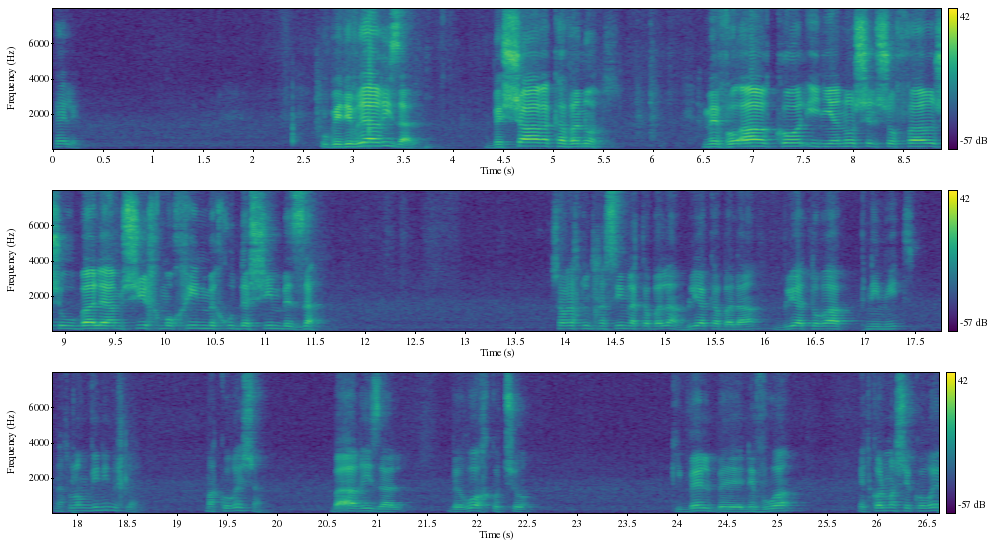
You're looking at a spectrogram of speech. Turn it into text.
פלא. ובדברי אריזל, בשער הכוונות, מבואר כל עניינו של שופר שהוא בא להמשיך מוכין מחודשים בזה. עכשיו אנחנו נכנסים לקבלה, בלי הקבלה, בלי התורה הפנימית, אנחנו לא מבינים בכלל מה קורה שם. בא אריזל ברוח קודשו, קיבל בנבואה את כל מה שקורה,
